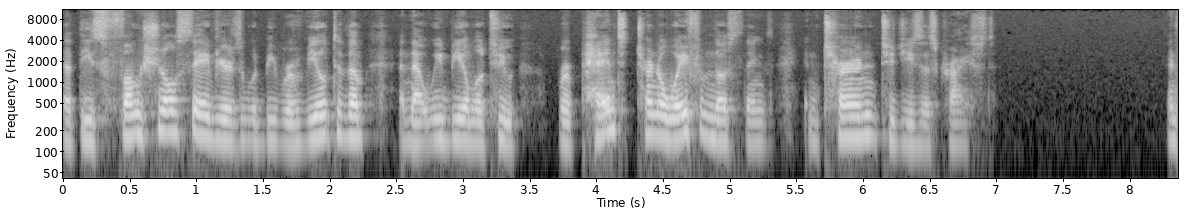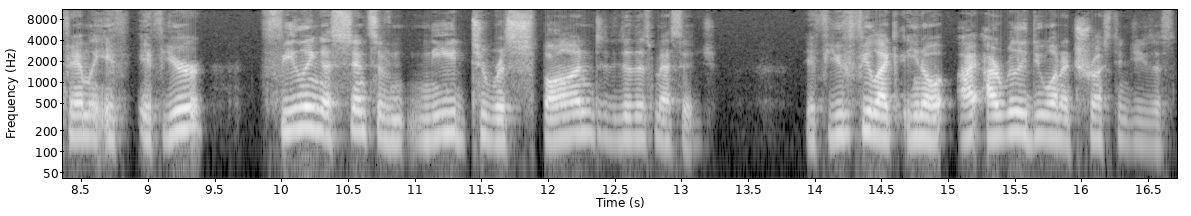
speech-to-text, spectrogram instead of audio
that these functional saviors would be revealed to them, and that we'd be able to repent, turn away from those things, and turn to Jesus Christ. And family, if, if you're feeling a sense of need to respond to this message, if you feel like, you know, I, I really do want to trust in Jesus,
